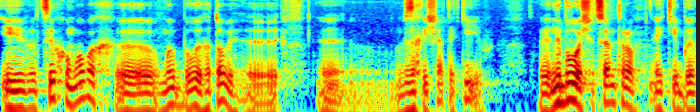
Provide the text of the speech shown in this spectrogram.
І в цих умовах ми були готові захищати Київ. Не було ще центру, який би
